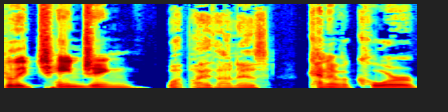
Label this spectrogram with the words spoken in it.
really changing what Python is. Kind of a core,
